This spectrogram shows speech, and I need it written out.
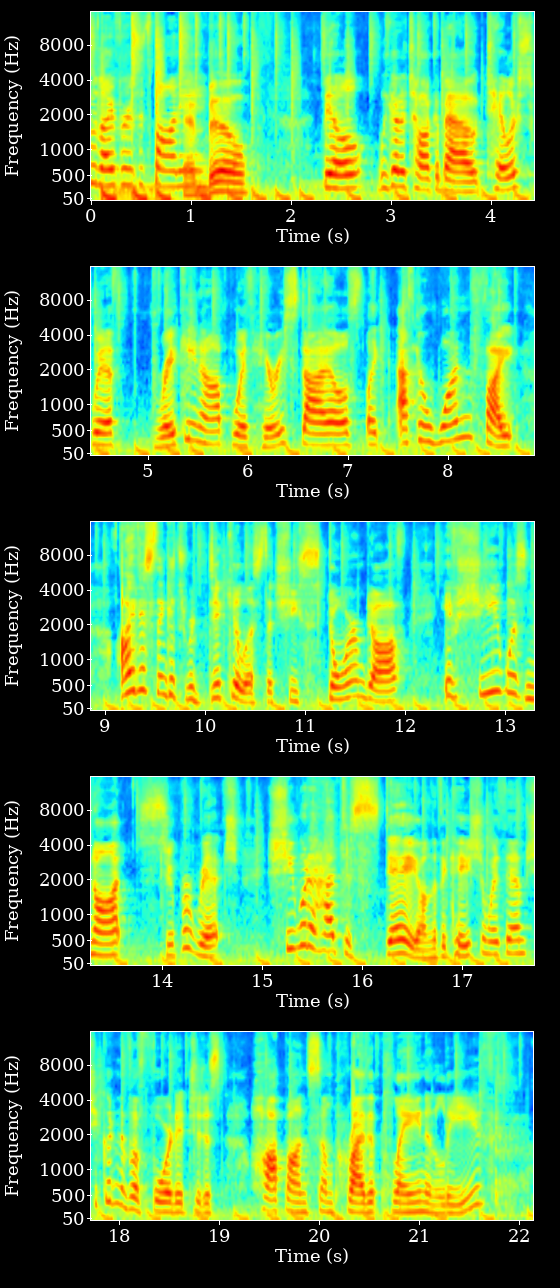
Lifers, it's Bonnie. And Bill. Bill, we got to talk about Taylor Swift breaking up with Harry Styles. Like, after one fight, I just think it's ridiculous that she stormed off. If she was not super rich, she would have had to stay on the vacation with him. She couldn't have afforded to just hop on some private plane and leave.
